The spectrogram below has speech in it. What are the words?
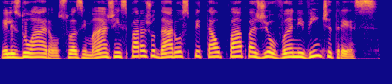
Eles doaram suas imagens para ajudar o Hospital Papa Giovanni 23.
